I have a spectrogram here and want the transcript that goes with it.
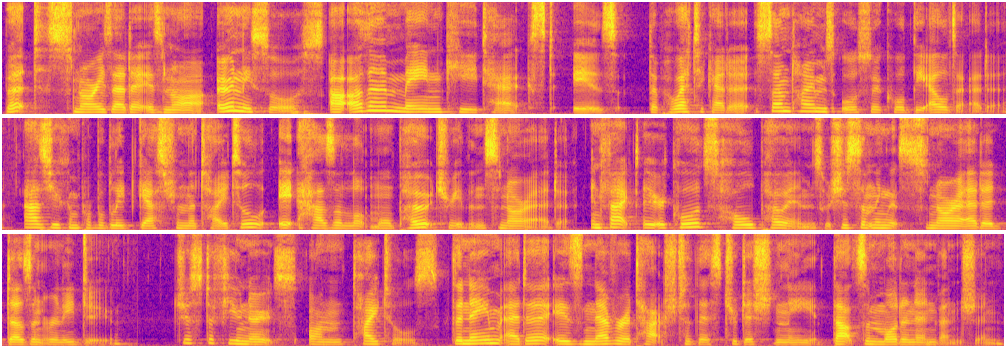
But Snorri's Edda is not our only source. Our other main key text is the Poetic Edda, sometimes also called the Elder Edda. As you can probably guess from the title, it has a lot more poetry than Snorri Edda. In fact, it records whole poems, which is something that Snorri Edda doesn't really do. Just a few notes on titles. The name Edda is never attached to this traditionally, that's a modern invention.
